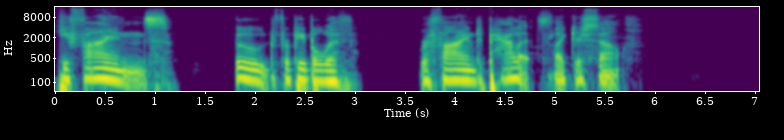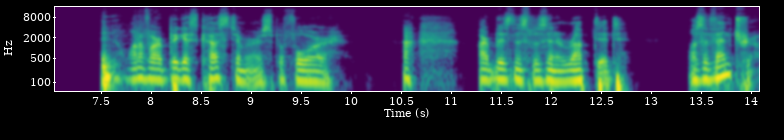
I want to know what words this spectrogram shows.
he finds food for people with refined palates like yourself. One of our biggest customers before our business was interrupted was a Ventrue.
